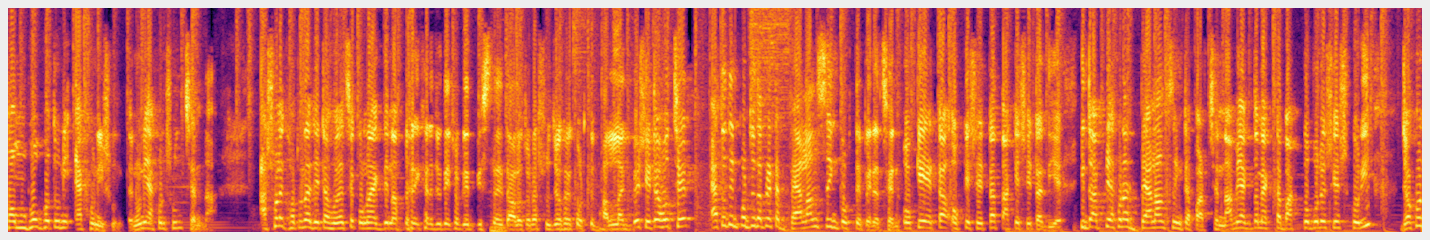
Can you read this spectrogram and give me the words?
সম্ভব হতো, উনি এখনই শুনতেন। উনি এখন শুনছেন না। আসলে ঘটনা যেটা হয়েছে, কোনো একদিন আপনার এখানে যদি এসব বিস্তারিত আলোচনার সুযোগ হয়, করতে ভালো লাগবে। সেটা হচ্ছে, এতদিন পর্যন্ত আপনি একটা ব্যালান্সিং করতে পেরেছেন। ওকে এটা, ওকে সেটা, তাকে সেটা দিয়ে। কিন্তু আপনি এখন আর ব্যালান্সিংটা পারছেন না। আমি একদম একটা বাক্য বলে শেষ করি। যখন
